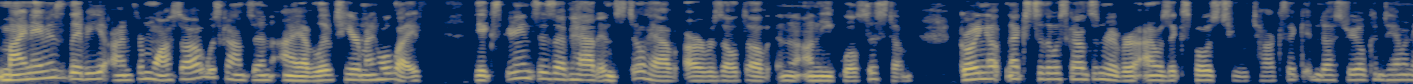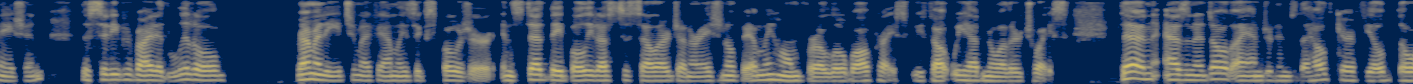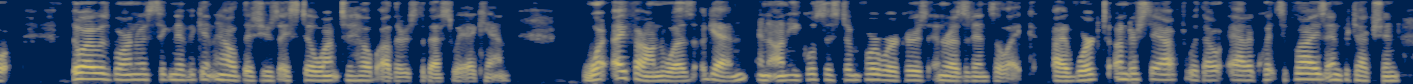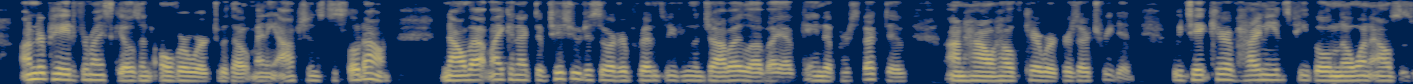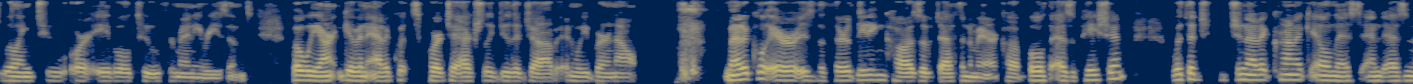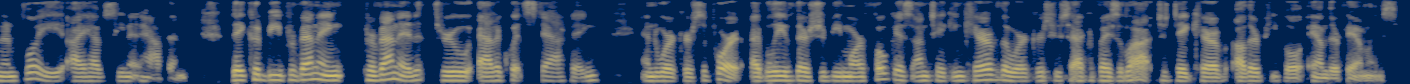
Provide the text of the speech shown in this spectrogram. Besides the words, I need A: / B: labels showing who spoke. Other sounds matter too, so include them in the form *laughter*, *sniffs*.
A: My name is Libby. I'm from Wausau, Wisconsin. I have lived here my whole life. The experiences I've had and still have are a result of an unequal system. Growing up next to the Wisconsin River, I was exposed to toxic industrial contamination. The city provided little remedy to my family's exposure. Instead, they bullied us to sell our generational family home for a lowball price. We felt we had no other choice. Then, as an adult, I entered into the healthcare field. Though, though I was born with significant health issues, I still want to help others the best way I can. What I found was, again, an unequal system for workers and residents alike. I've worked understaffed without adequate supplies and protection, underpaid for my skills, and overworked without many options to slow down. Now that my connective tissue disorder prevents me from the job I love, I have gained a perspective on how healthcare workers are treated. We take care of high needs people no one else is willing to or able to for many reasons, but we aren't given adequate support to actually do the job and we burn out. *sniffs* Medical error is the third leading cause of death in America, both as a patient with a genetic chronic illness and as an employee, I have seen it happen. They could be preventing prevented through adequate staffing and worker support. I believe there should be more focus on taking care of the workers who sacrifice a lot to take care of other people and their families.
